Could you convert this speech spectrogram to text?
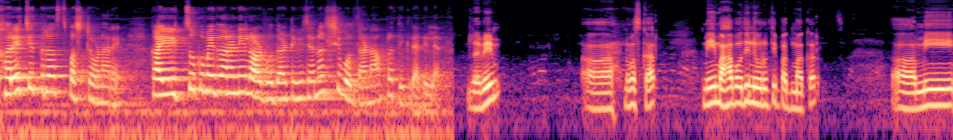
खरे चित्र स्पष्ट होणार आहे. काही इच्छुक उमेदवारांनी लॉर्ड बुद्धा टी व्ही चॅनलशी बोलताना प्रतिक्रिया दिल्या जय नमस्कार. मी महाबोधी निवृत्ती पद्माकर. मी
